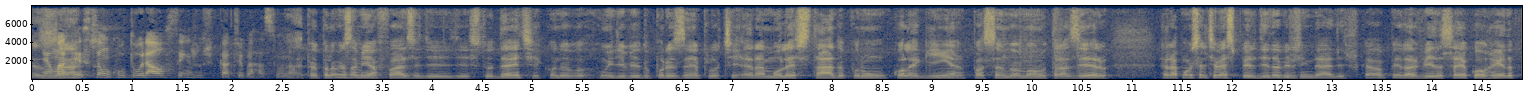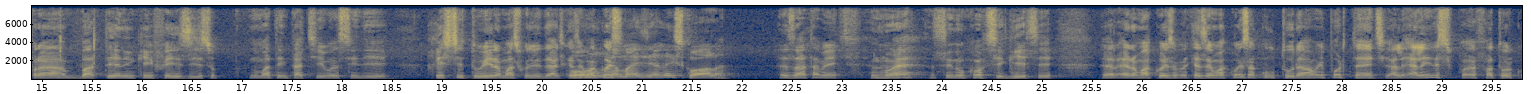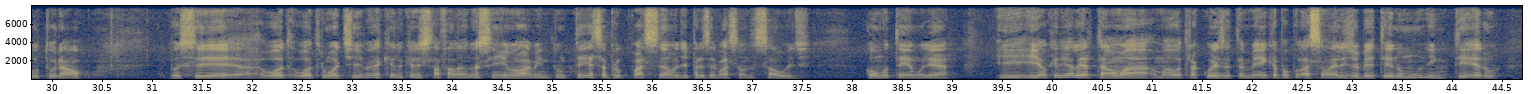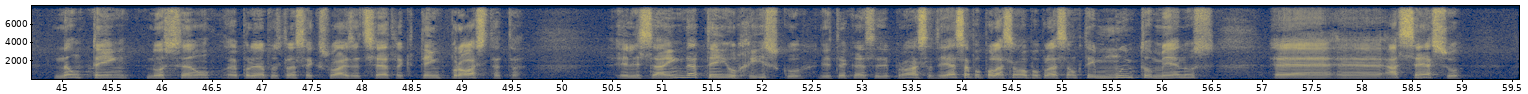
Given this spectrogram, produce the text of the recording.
Exato. É uma questão cultural sem justificativa racional. É, pelo menos na minha fase de, de estudante, quando um indivíduo, por exemplo, era molestado por um coleguinha passando a mão no traseiro, era como se ele tivesse perdido a virgindade. Ele ficava pela vida, saía correndo para bater em quem fez isso numa tentativa assim de restituir a masculinidade. Quer Ou dizer, uma nunca coisa... mais ia na escola. Exatamente, não é? Se não conseguisse, era uma coisa, quer dizer, uma coisa cultural importante. Além desse fator cultural, você, o outro motivo é aquilo que a gente está falando assim, o homem não tem essa preocupação de preservação da saúde, como tem a mulher. E, e eu queria alertar uma, uma outra coisa também, que a população LGBT no mundo inteiro não tem noção, eh, por exemplo, os transexuais, etc., que têm próstata, eles ainda têm o risco de ter câncer de próstata. E essa população é uma população que tem muito menos é, é, acesso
